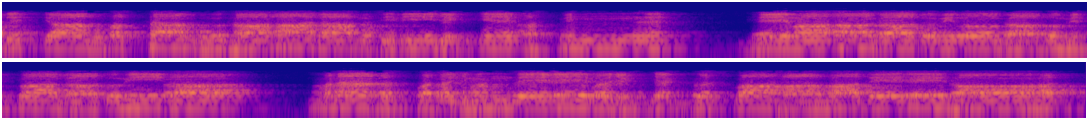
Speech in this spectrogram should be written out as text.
सूर्यायावूधो अदित्यामुपस्था गुरुधारा पृथिवी यज्ञे अस्मिन्। देवा गातुमिदो गातुमित्वा गातुमीता। मनसस्पत इमम् देव यज्ञग्रस्वाहा वातेधाः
